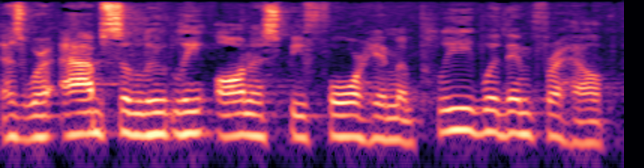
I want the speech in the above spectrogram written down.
as we're absolutely honest before Him and plead with Him for help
